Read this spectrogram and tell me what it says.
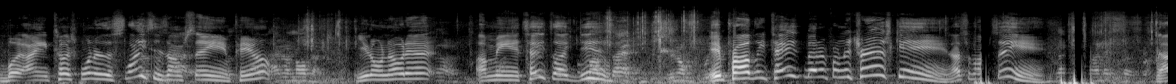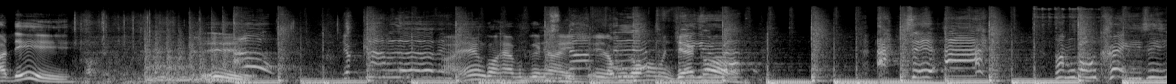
But I ain't touched one of the slices. I'm saying, pimp. I don't know that. You don't know that? I mean, it tastes like this. outside, we don't. We It probably tastes better from the trash can. That's what I'm saying. my next time. I did. Shit. I am gonna have a good night. Shit, I'm gonna go home and jack off. I say I, I'm going crazy. Wondering how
